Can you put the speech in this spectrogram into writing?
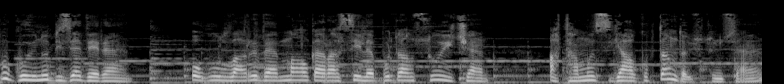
bu quyunu bizə verən, oğulları və mal qarası ilə buradan su içən atamız Yaqubdan da üstünsən?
